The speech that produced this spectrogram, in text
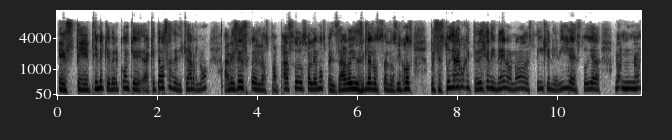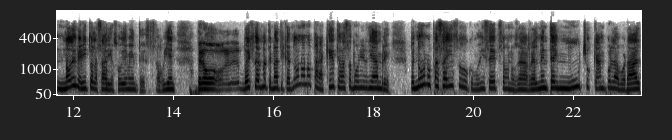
este, tiene que ver con que a qué te vas a dedicar, ¿no? A veces eh, los papás solemos pensar y decirle a los, a los hijos, pues estudia algo que te deje dinero, ¿no? Estudia ingeniería, estudia, no, no, no demerito las áreas, obviamente, está bien, pero eh, voy a estudiar matemáticas, no, no, no, ¿para qué te vas a morir de hambre? Pues no, no pasa eso, como dice Edson, o sea, realmente hay mucho campo laboral,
